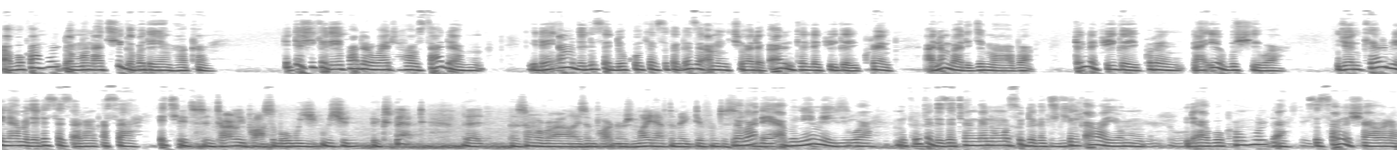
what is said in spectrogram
Abokan hulɗar na ci gaba da yin hakan. Duk da shike da fadar white house ta damu idan 'yan majalisar dokokin suka gaza amincewa da ƙarin tallafi ga ukraine a nan ba da jimawa ba tallafi ga ukraine na iya bushewa John Kirby na Majalisar Tsaron Ƙasa ya ce. It's entirely possible we, we should expect that uh, some of our allies and partners might have to make different decisions. Gaba ɗaya abu ne mai yiwuwa mu kyauta da zaton ganin wasu daga cikin ƙawayenmu da abokan hulɗa su sauya shawara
